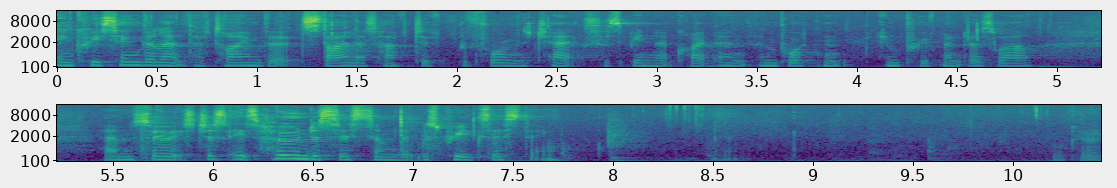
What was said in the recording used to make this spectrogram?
increasing the length of time that stylists have to perform the checks has been quite an important improvement different as well. Um, so it's just, it's honed a system that was pre-existing. Yeah. Okay.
